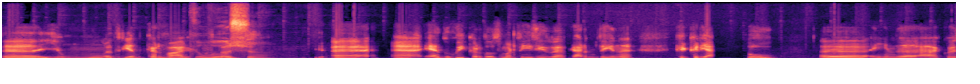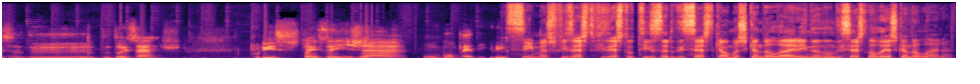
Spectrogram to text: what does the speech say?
eh, e um Adriano Carvalho. Que luxo! É, é, é do Rui Cardoso Martins e do Edgar Medina, que criaram tu eh, ainda há coisa de, de dois anos. Por isso tens aí já um bom pedigree. Sim, mas fizeste, fizeste o teaser, disseste que há uma escandaleira e ainda não disseste qual é a escandaleira.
